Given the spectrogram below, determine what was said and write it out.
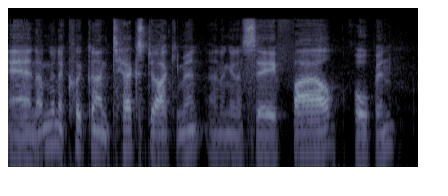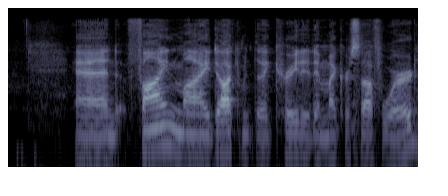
And I'm going to click on text document and I'm going to say file open and find my document that I created in Microsoft Word.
